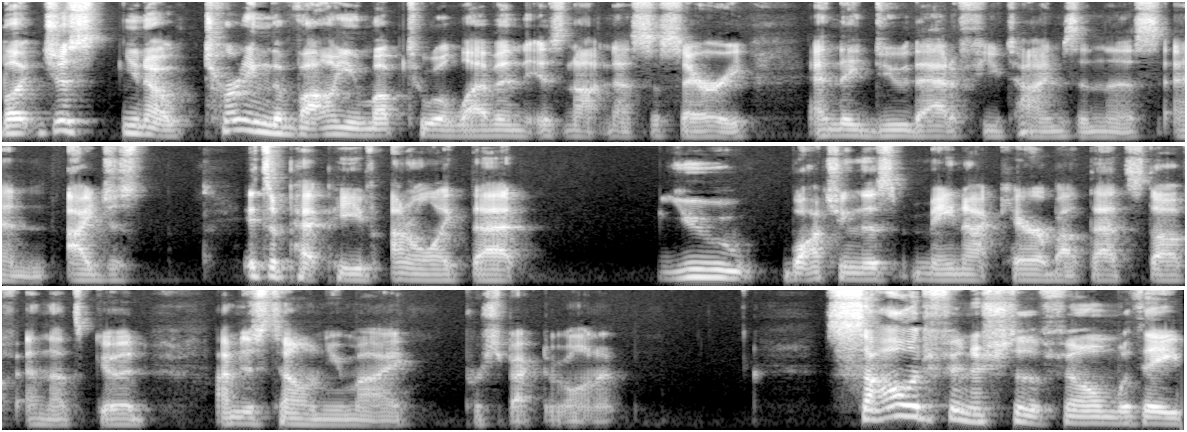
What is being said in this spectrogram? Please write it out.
but just, you know, turning the volume up to 11 is not necessary. And they do that a few times in this. And I just, it's a pet peeve. I don't like that. You watching this may not care about that stuff, and that's good. I'm just telling you my perspective on it solid finish to the film with a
